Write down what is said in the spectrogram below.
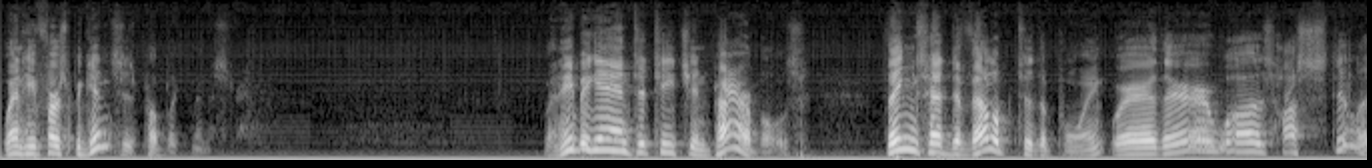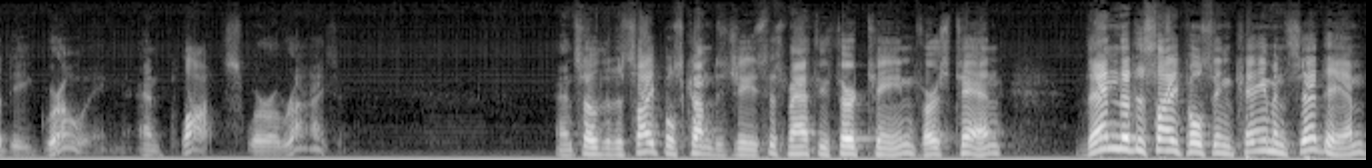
when he first begins his public ministry. When he began to teach in parables, things had developed to the point where there was hostility growing and plots were arising. And so the disciples come to Jesus, Matthew 13, verse 10. Then the disciples came and said to him,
